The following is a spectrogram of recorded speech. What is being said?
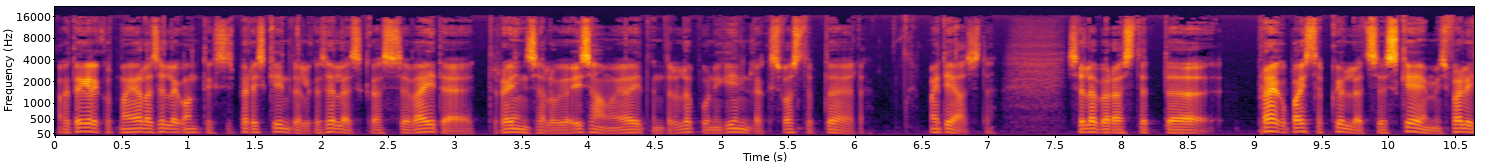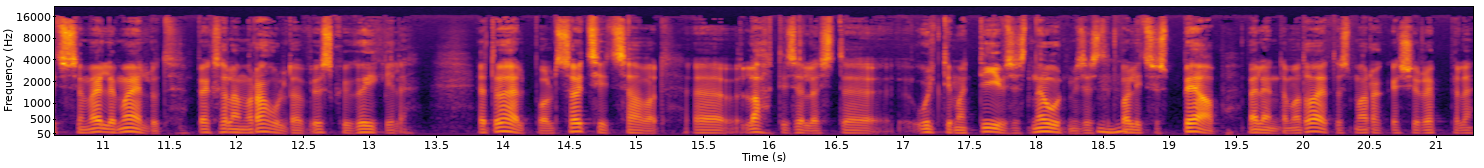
aga tegelikult ma ei ole selle kontekstis päris kindel ka selles, kas see väide, et Reinsalu ja Isamaa jäid endale lõpuni kindlaks, vastab tõele. ma ei tea seda. sellepärast, et äh, praegu paistab küll, et see skeem, mis valitsus on välja mõeldud, peaks olema rahuldav justkui kõigile et ühelt poolt sotsid saavad äh, lahti sellest äh, ultimatiivsest nõudmisest mm, -hmm. et mhm. valitsus peab väljendama toetust Marrakechi leppele,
